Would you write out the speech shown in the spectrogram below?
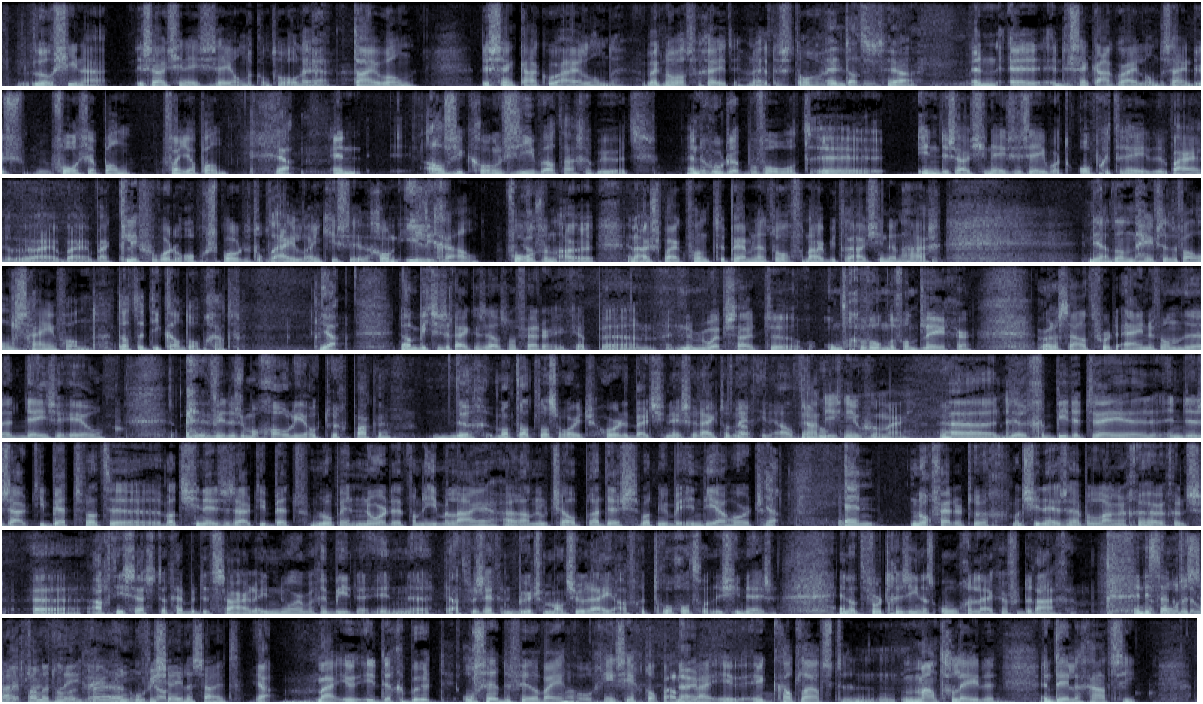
wil China de Zuid-Chinese zee onder controle hebben. Ja. Taiwan, de Senkaku-eilanden. Heb ik nog wat vergeten? Nee, dat is het ongeveer. En dat is, ja. En eh, de Senkaku-eilanden zijn dus volgens Japan van Japan. ja. En als ik gewoon zie wat daar gebeurt. en hoe dat bijvoorbeeld. eh, in de Zuid-Chinese zee wordt opgetreden. Waar, waar, waar, waar kliffen worden opgespoten tot eilandjes. eh, gewoon illegaal. Volgens een, eh, een uitspraak van het Permanente Hof van Arbitrage in Den Haag. Ja, dan heeft het er wel een schijn van dat het die kant op gaat. Ja, de ambities reiken zelfs nog verder. Ik heb eh, een website eh, ontgevonden van het leger. Waar er staat voor het einde van de, deze eeuw. willen ze Mongolië ook terugpakken. De, want dat was ooit, hoorde bij het Chinese Rijk tot 1911. Ja, die is nieuw voor mij. Eh, de gebieden twee in de Zuid-Tibet, wat, wat Chinese Zuid-Tibet noemen, in het noorden van de Himalaya, Arunachal Pradesh, wat nu bij India hoort. Ja. En nog verder terug, want Chinezen hebben lange geheugens. Eh 1860 hebben de tsaren enorme gebieden in, eh, laten we zeggen, de buurt van Manchurije afgetroggeld van de Chinezen. En dat wordt gezien als ongelijke verdragen. En dit staat op de de site van het website van het leger, een dat- officiële site. Ja, Maar er gebeurt ontzettend veel waar je gewoon geen zicht op hebt. Nee. Ik had laatst een maand geleden een delegatie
